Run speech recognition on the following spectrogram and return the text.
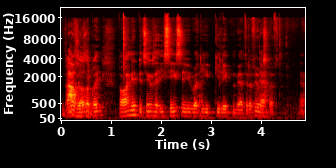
brauche ich, brauche ich nicht, beziehungsweise ich sehe sie über die gelebten Werte der Führungskraft. Ja. Ja.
